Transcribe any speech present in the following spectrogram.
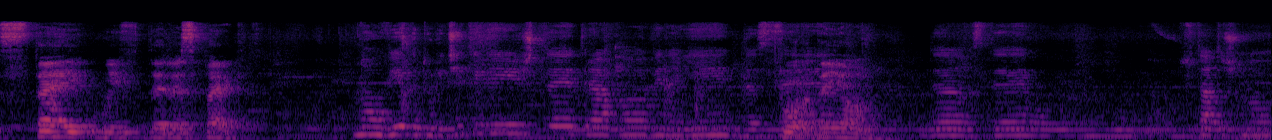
stay with the respect Но вие като лечители ще трябва винаги да сте, for the yoni. да сте м, достатъчно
